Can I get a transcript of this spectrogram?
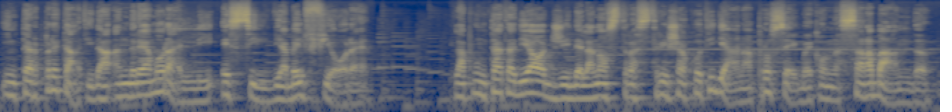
interpretati da Andrea Morelli e Silvia Belfiore. La puntata di oggi della nostra striscia quotidiana prosegue con Saraband.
